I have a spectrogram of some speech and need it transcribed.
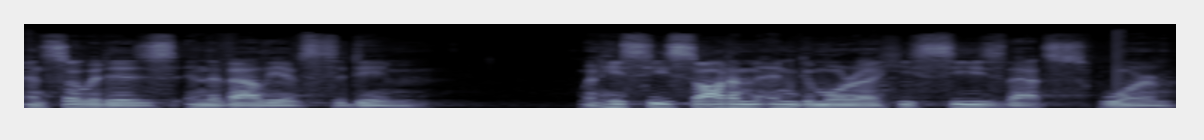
And so it is in the valley of Siddim. When he sees Sodom and Gomorrah, he sees that swarm.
